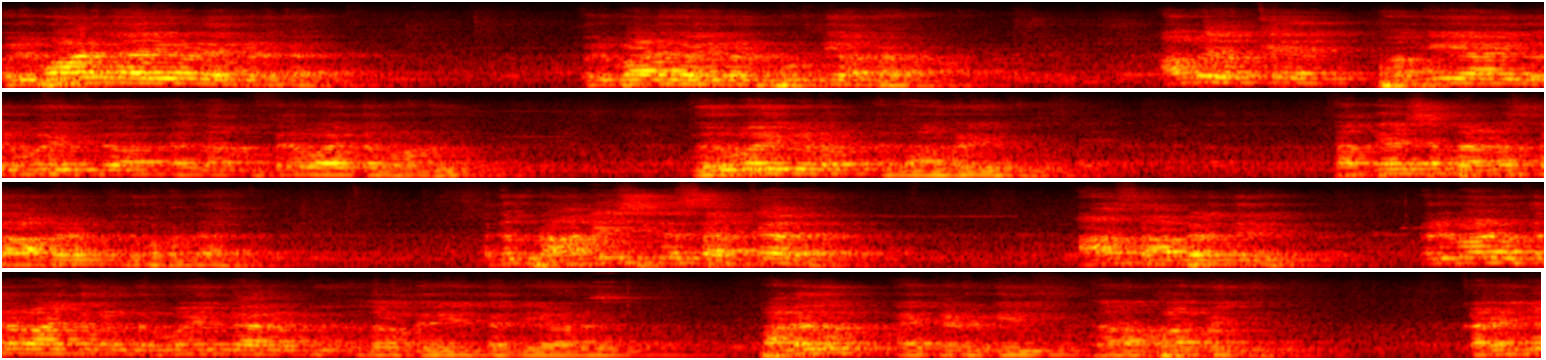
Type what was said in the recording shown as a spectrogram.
ഒരുപാട് കാര്യങ്ങൾ ഏറ്റെടുക്കാൻ ഒരുപാട് കാര്യങ്ങൾ പൂർത്തിയാക്കാനാണ് അവയൊക്കെ ഭംഗിയായി നിർവഹിക്കുക എന്ന ഉത്തരവാദിത്തമാണ് നിർവഹിക്കണം എന്ന് ആഗ്രഹിക്കുന്നു. തദ്ദേശ ഭരണ സ്ഥാപനം എന്ന് പറഞ്ഞാൽ അത് പ്രാദേശിക സർക്കാരാണ്. ആ സ്ഥാപനത്തിന് ഒരുപാട് ഉത്തരവാദിത്തങ്ങൾ നിർവഹിക്കാനുണ്ട് എന്നുള്ള നിലയിൽ തന്നെയാണ് പലതും ഏറ്റെടുക്കുകയും നടപ്പാക്കുകയും ചെയ്തു കഴിഞ്ഞ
